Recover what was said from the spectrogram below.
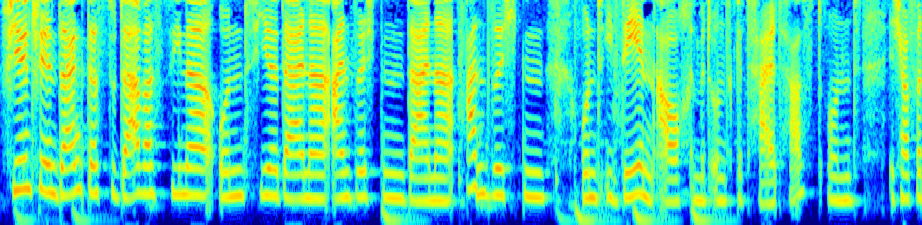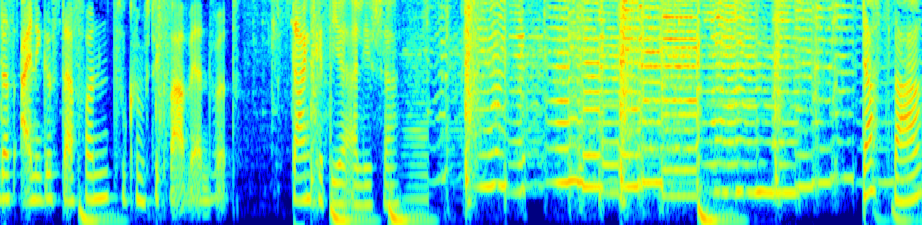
Vielen, vielen Dank, dass du da warst, Sina, und hier deine Einsichten, deine Ansichten und Ideen auch mit uns geteilt hast. Und ich hoffe, dass einiges davon zukünftig wahr werden wird. Danke dir, Alicia. Das war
